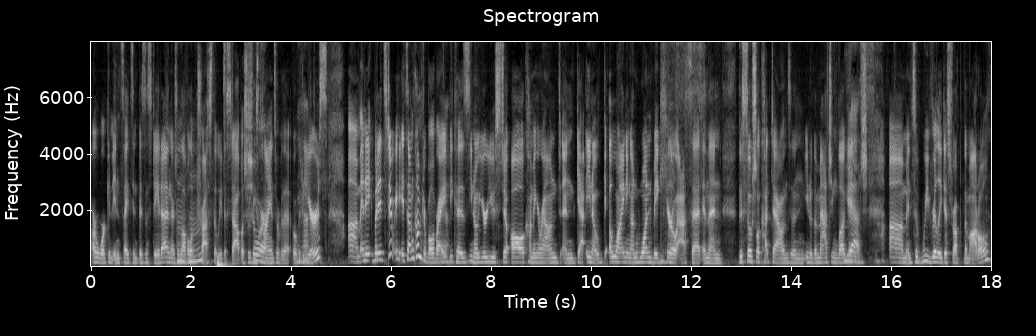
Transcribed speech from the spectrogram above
our work in insights and business data, and there's a level of trust that we've established with Mm-hmm. Sure. these clients over the over You the years. Um, and it but it's it's uncomfortable, right? Yeah. Because you know you're used to all coming around and get you know aligning on one big hero asset, and then the social cut downs and you know the matching luggage. Yes. Um, and so we really disrupt the model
